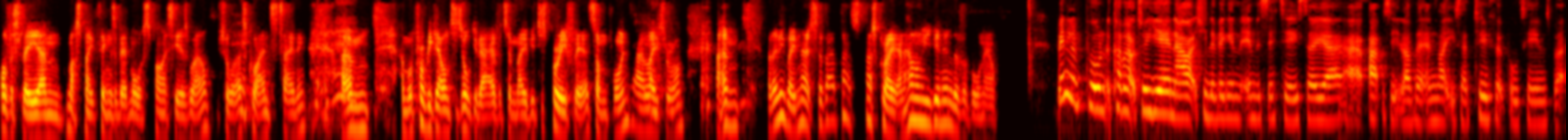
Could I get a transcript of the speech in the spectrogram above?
obviously um, must make things a bit more spicy as well. I'm sure that's quite entertaining. Um, and we'll probably get on to talking about Everton maybe just briefly at some point uh, later on. Um, but anyway, no, so that, that's that's great. And how long have you been in Liverpool now? Been in Liverpool coming up to a year now, actually living in in the city. So yeah, I absolutely love it. And like you said, two football teams, but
